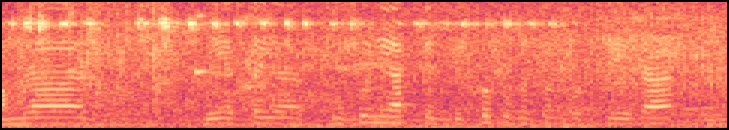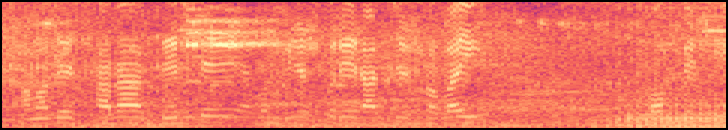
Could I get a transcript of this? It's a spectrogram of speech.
আমরা দু একটা ইস্যু নিয়ে আজকে বিক্ষোভ প্রদর্শন করছি। এটা আমাদের সারা দেশে এবং বিশেষ করে রাজ্যে সবাই কম বেশি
